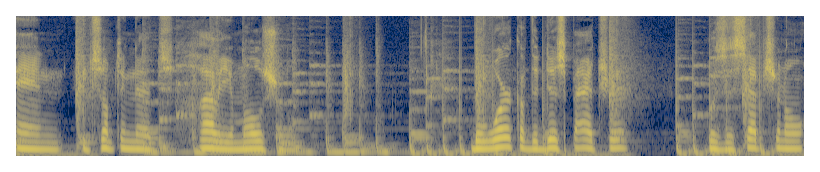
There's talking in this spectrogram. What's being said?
And it's something that's highly emotional. The work of the dispatcher was exceptional.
